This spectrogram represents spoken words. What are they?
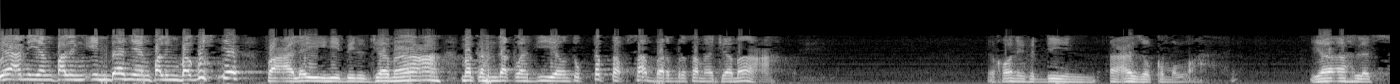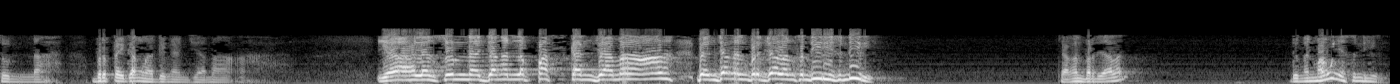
yakni yang paling indahnya, yang paling bagusnya, fa alaihi bil jamaah, maka hendaklah dia untuk tetap sabar bersama jamaah. Ikhwani fid din, a'azakumullah. Ya ahlas sunnah, berpeganglah dengan jamaah. Ya ahlan sunnah jangan lepaskan jamaah dan jangan berjalan sendiri-sendiri. Jangan berjalan dengan maunya sendiri.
